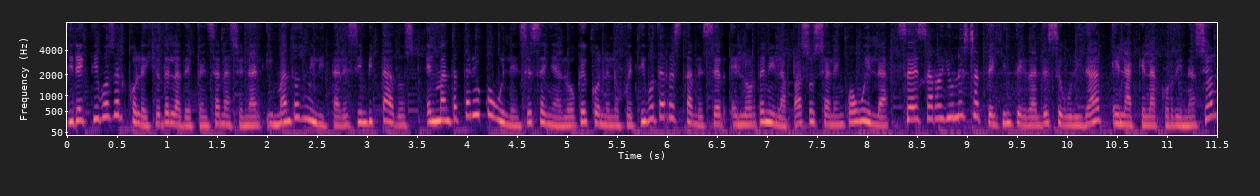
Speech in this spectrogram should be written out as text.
directivos del Colegio de la Defensa Nacional y mandos militares invitados, el mandatario coahuilense señaló que con el objetivo de restablecer el orden y la paz social en Coahuila, se desarrolló una estrategia integral de seguridad en la que la coordinación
